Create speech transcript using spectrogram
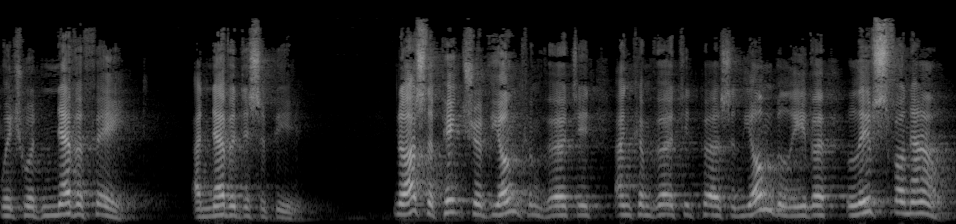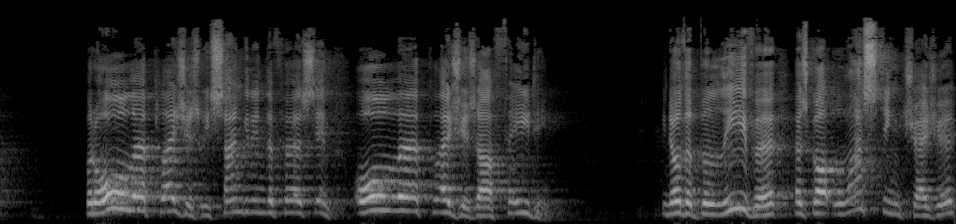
which would never fade and never disappear. Know, that's the picture of the unconverted and converted person. The unbeliever lives for now. But all their pleasures, we sang it in the first hymn, all their pleasures are fading. You know, the believer has got lasting treasure,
